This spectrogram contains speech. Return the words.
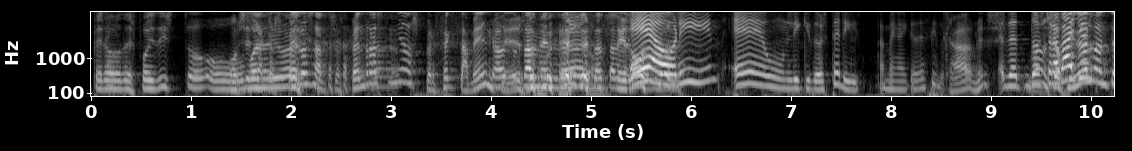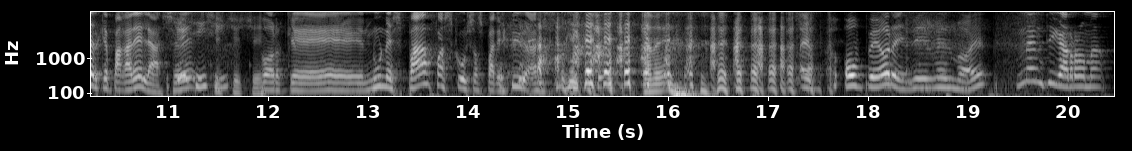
Pero despois disto o Os bueno, que os pelos a os penras tiñaos perfectamente. Claro, eh. totalmente, totalmente. E a orín é un líquido estéril, tamén hai que decirlo. Claro, ves? De, dos no, traballos... Ao final van ter que pagar elas, sí, eh? Sí, sí, sí. sí, sí. Porque nun spa fas cousas parecidas. Eh, ou peores, sí mesmo, eh? Na antiga Roma,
